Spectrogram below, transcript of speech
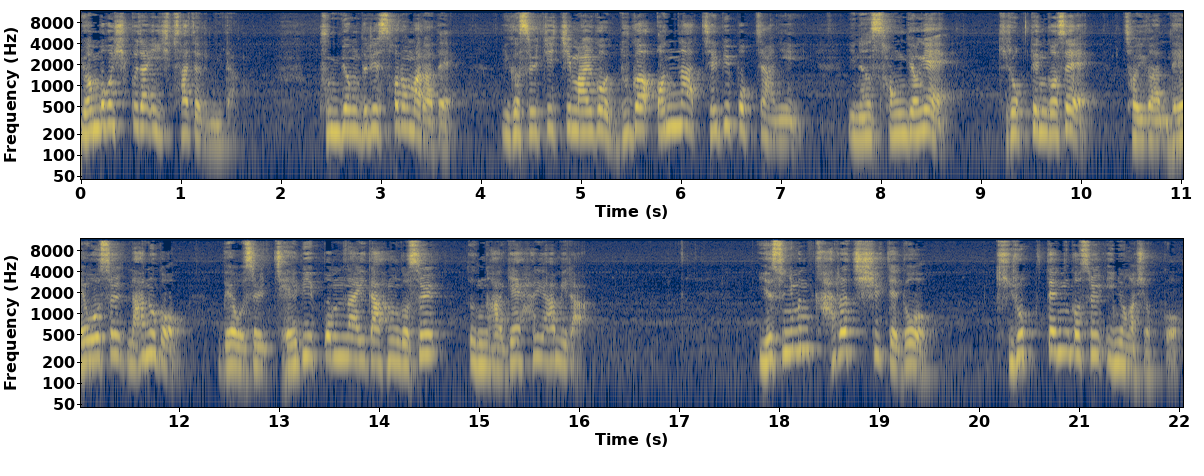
요한복음 19장 24절입니다. 군병들이 서로 말하되 이것을 찢지 말고 누가 얻나 제비 뽑자 하니 이는 성경에 기록된 것에 저희가 내 옷을 나누고 내 옷을 제비 뽑나이다 한 것을 응하게 하려 함이라. 예수님은 가르치실 때도 기록된 것을 인용하셨고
